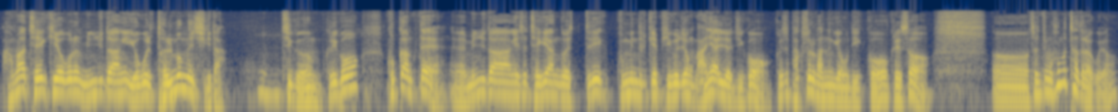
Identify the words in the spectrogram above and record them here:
아마 제 기억으로는 민주당이 욕을 덜 먹는 시기다. 지금 그리고 국감 때 에, 민주당에서 제기한 것들이 국민들께 비교적 많이 알려지고 그래서 박수를 받는 경우도 있고 그래서 어 저는 좀 흐뭇하더라고요.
